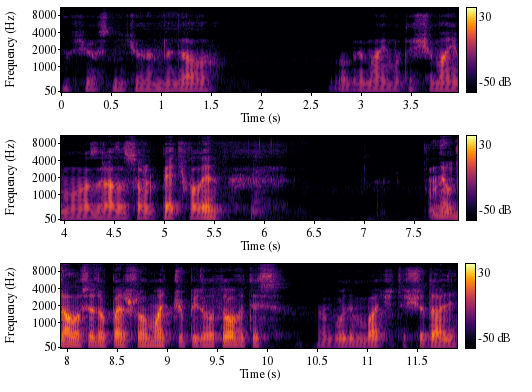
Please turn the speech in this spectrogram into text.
Ну щось нічого нам не дало. Добре, маємо те, що маємо. У нас зразу 45 хвилин. Не вдалося до першого матчу підготуватись. Будемо бачити, що далі.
